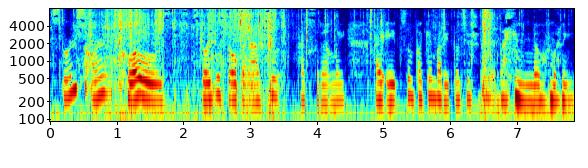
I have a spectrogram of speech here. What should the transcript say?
stores aren't closed. Stores were still open. Actually, accidentally, I ate some fucking burritos yesterday like no money.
